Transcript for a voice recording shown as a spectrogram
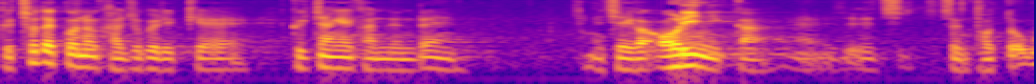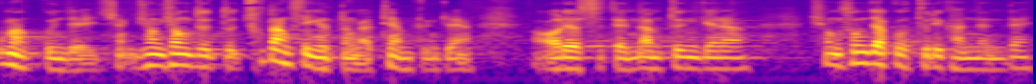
그 초대권을 가지고 이렇게 극장에 갔는데 제가 어리니까 전더 조그맣고 이제 형, 형도 또 초등학생이었던 것 같아요. 아무튼 그냥 어렸을 때 남든 게나 형 손잡고 둘이 갔는데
